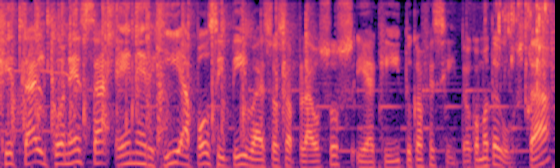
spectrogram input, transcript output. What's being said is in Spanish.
¿Qué tal con esa energía positiva, esos aplausos y aquí tu cafecito? ¿Cómo te gusta?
